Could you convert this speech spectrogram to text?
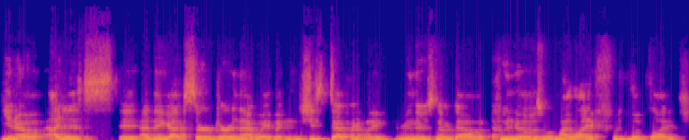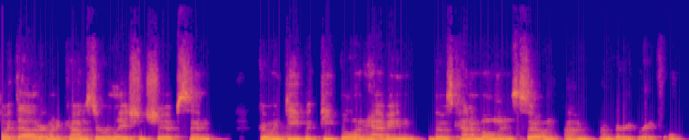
you know, I just, it, I think I've served her in that way, but and she's definitely, I mean, there's no doubt who knows what my life would look like without her when it comes to relationships and going deep with people and having those kind of moments. So I'm, I'm very grateful.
